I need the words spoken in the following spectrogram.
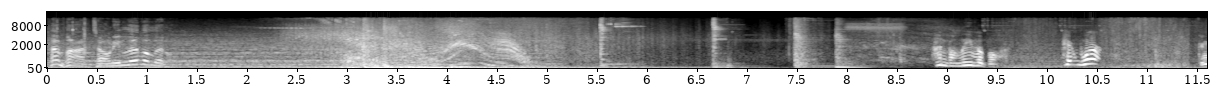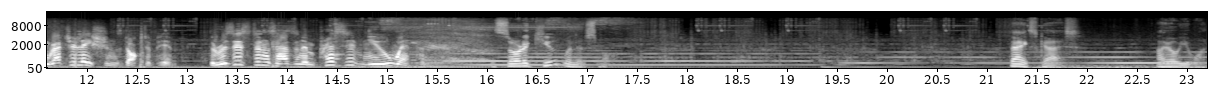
Come on, Tony, live a little. Unbelievable. It worked! Congratulations, Dr. Pym. The Resistance has an impressive new weapon. It's sort of cute when they're small. Thanks, guys. I owe you one.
